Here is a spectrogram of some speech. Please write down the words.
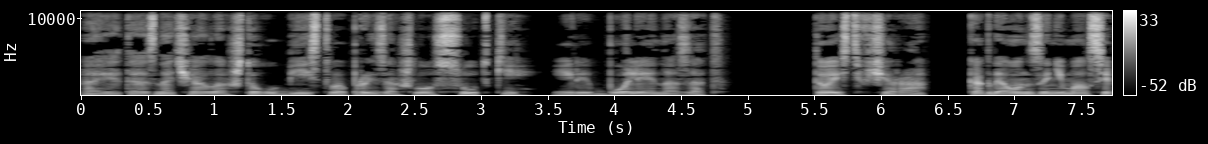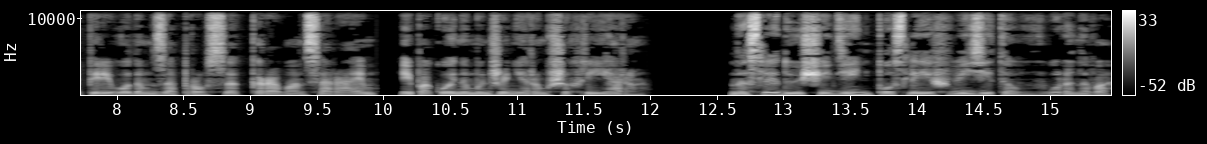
А это означало, что убийство произошло сутки или более назад. То есть вчера когда он занимался переводом запроса караван-сараем и покойным инженером Шахрияром. На следующий день после их визита в Воронова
